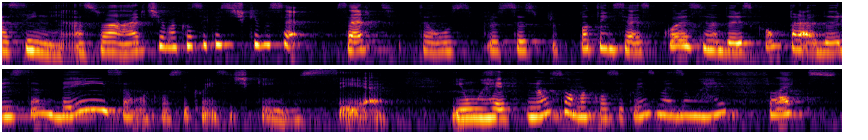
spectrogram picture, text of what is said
assim, a sua arte é uma consequência de quem você é, certo? Então, os seus potenciais colecionadores, compradores também são uma consequência de quem você é. E um ref, não só uma consequência, mas um reflexo,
